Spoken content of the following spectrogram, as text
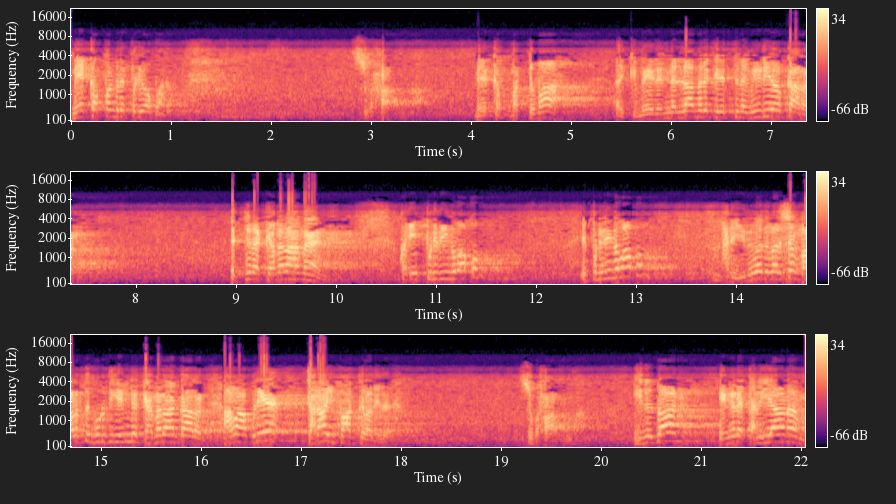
மேக்கப் பண்ற எப்படியோ பாருங்க மேக்கப் மட்டுமா? அதுக்கு மேல் என்னெல்லாம் இருக்கு? எத்தனை வீடியோக்காரன் எத்தனை கேமராமேன் எப்படி நீங்க பாப்போம் இப்படி நீங்க பாப்போம் அது இருபது வருஷம் வளர்த்து கொடுத்து எங்க கேமராக்காரன் அவன் அப்படியே தடாய் பார்க்கிறான் இத. சுபா இதுதான் எங்கட கல்யாணம்.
